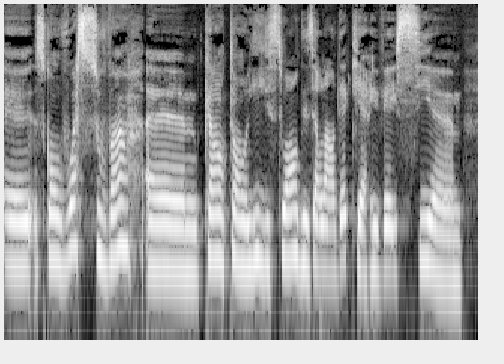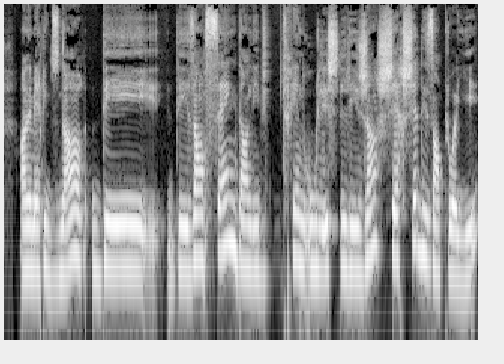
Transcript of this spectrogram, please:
euh, ce qu'on voit souvent euh, quand on lit l'histoire des Irlandais qui arrivaient ici euh, en Amérique du Nord, des, des enseignes dans les vitrines où les, les gens cherchaient des employés,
